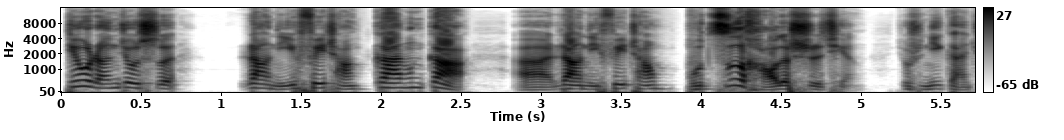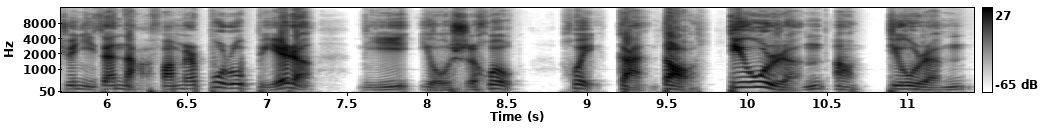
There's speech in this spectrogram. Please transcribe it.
丢人就是让你非常尴尬啊，让你非常不自豪的事情，就是你感觉你在哪方面不如别人，你有时候会感到丢人啊，丢人。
